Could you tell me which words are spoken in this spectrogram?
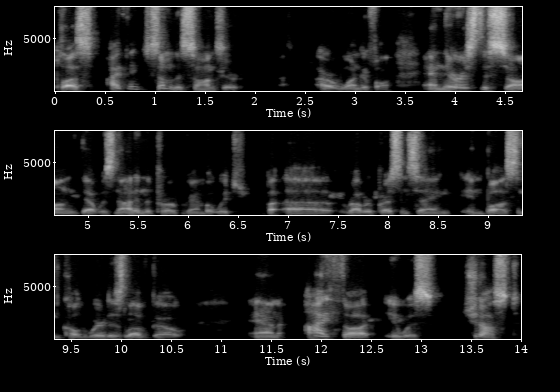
plus, I think some of the songs are are wonderful. And there is this song that was not in the program, but which uh, Robert Preston sang in Boston called Where Does Love Go? And I thought it was just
